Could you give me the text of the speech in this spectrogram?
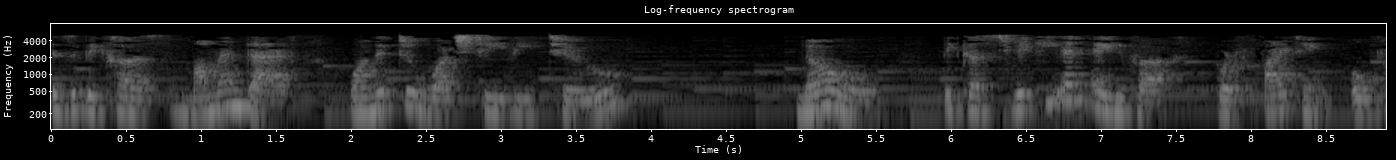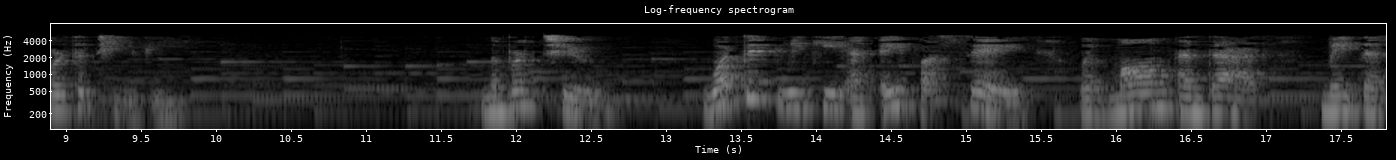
Is it because mom and dad wanted to watch TV too? No, because Ricky and Ava were fighting over the TV. Number two, what did Ricky and Ava say when mom and dad made them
